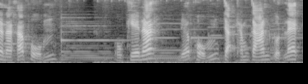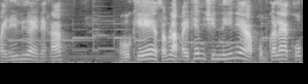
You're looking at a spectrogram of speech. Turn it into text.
นะนะครับผม โอเคนะ เดี๋ยวผมจะทำการกดแลกไปเรื่อยๆนะครับ โอเคสำหรับไอเทมชิ้นนี้เนี่ยผมก็แลกครบ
